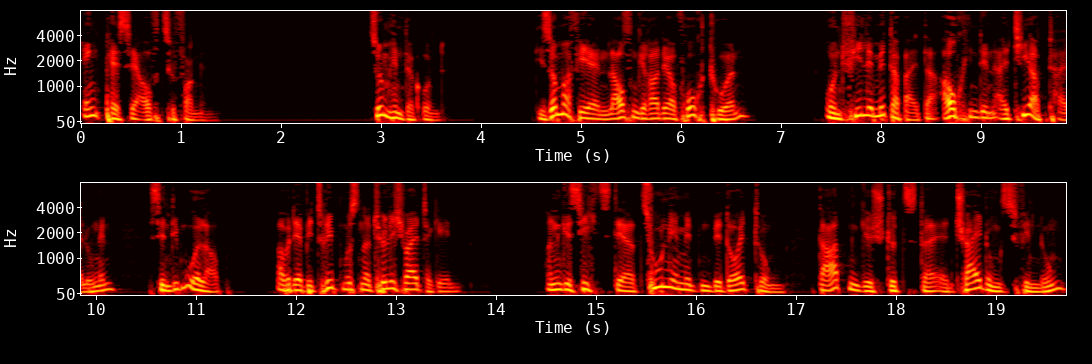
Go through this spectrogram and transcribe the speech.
Engpässe aufzufangen. Zum Hintergrund. Die Sommerferien laufen gerade auf Hochtouren und viele Mitarbeiter, auch in den IT-Abteilungen, sind im Urlaub. Aber der Betrieb muss natürlich weitergehen. Angesichts der zunehmenden Bedeutung datengestützter Entscheidungsfindung,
